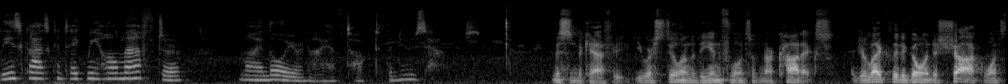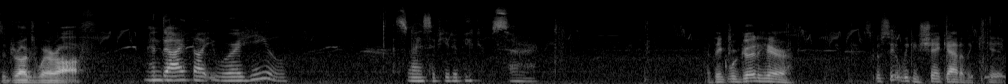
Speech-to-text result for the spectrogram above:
These guys can take me home after my lawyer and I have talked to the news hounds. Mrs. McAfee, you are still under the influence of narcotics, and you're likely to go into shock once the drugs wear off. And I thought you were a heel. It's nice of you to be concerned. I think we're good here. Let's go see what we can shake out of the kid.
